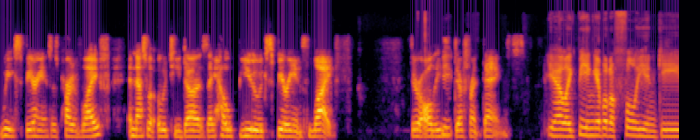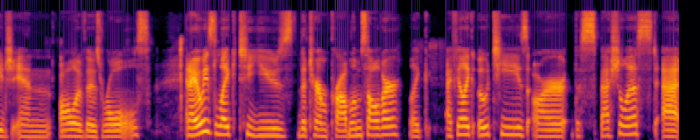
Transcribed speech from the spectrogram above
we experience as part of life. And that's what OT does. They help you experience life through all these different things. Yeah, like being able to fully engage in all of those roles. And I always like to use the term problem solver. Like, I feel like OTs are the specialist at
